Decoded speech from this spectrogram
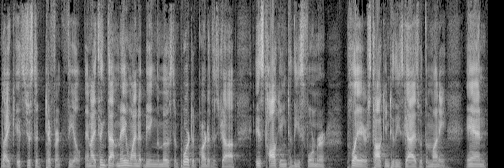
Like it's just a different feel. And I think that may wind up being the most important part of this job is talking to these former players, talking to these guys with the money. And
